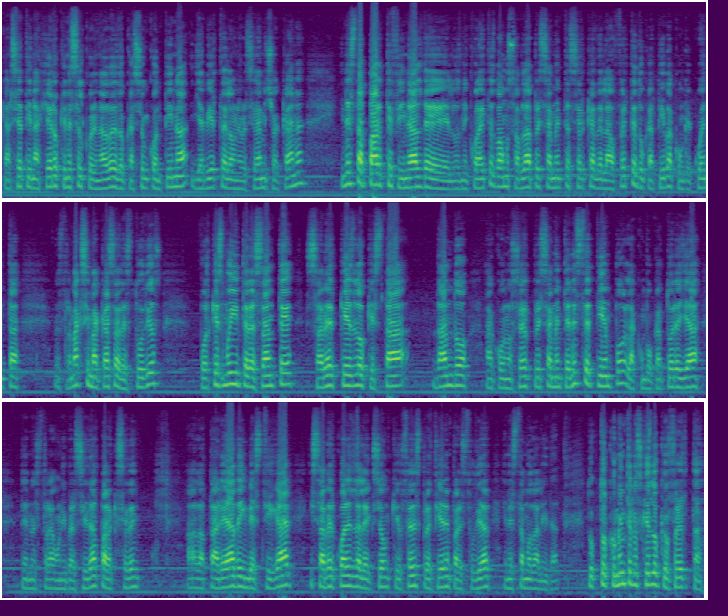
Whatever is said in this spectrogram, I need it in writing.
García Tinajero, quien es el coordinador de educación continua y abierta de la Universidad Michoacana. En esta parte final de Los Nicolaitas vamos a hablar precisamente acerca de la oferta educativa con que cuenta nuestra máxima casa de estudios, porque es muy interesante saber qué es lo que está dando a conocer precisamente en este tiempo la convocatoria ya de nuestra universidad para que se den a la tarea de investigar y saber cuál es la lección que ustedes prefieren para estudiar en esta modalidad. Doctor, coméntenos qué es lo que oferta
